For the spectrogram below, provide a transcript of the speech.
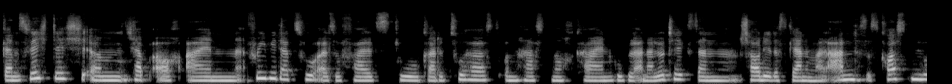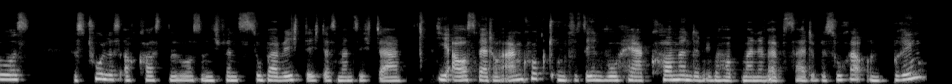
Ganz wichtig, ähm, ich habe auch ein Freebie dazu, also falls du gerade zuhörst und hast noch kein Google Analytics, dann schau dir das gerne mal an. Das ist kostenlos. Das Tool ist auch kostenlos und ich finde es super wichtig, dass man sich da die Auswertung anguckt, um zu sehen, woher kommen denn überhaupt meine Webseite Besucher und bringt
